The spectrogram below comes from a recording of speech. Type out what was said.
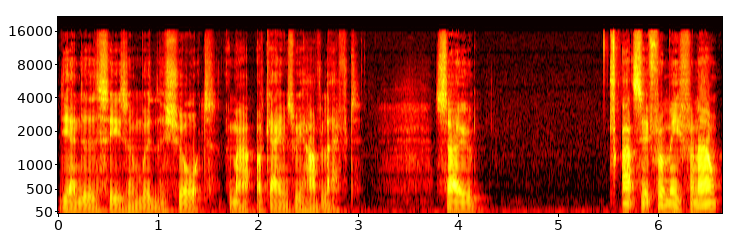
the end of the season with the short amount of games we have left. So that's it from me for now,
